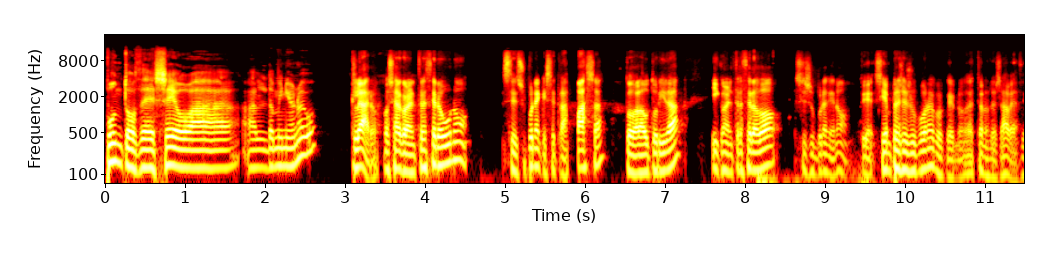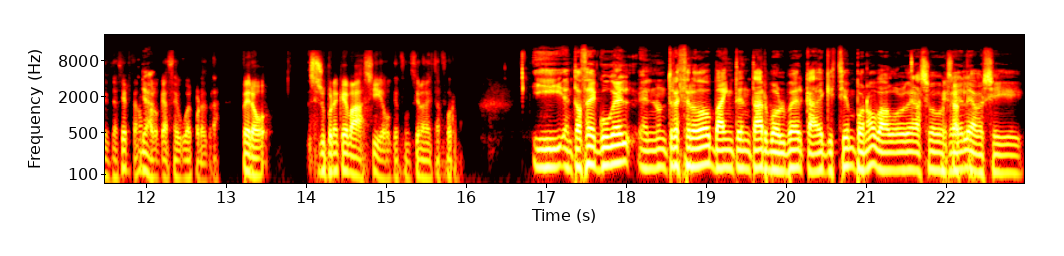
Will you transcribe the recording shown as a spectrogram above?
puntos de SEO a- al dominio nuevo. Claro, o sea, con el 301 se supone que se traspasa toda la autoridad y con el 302 se supone que no. Siempre se supone, porque no- esto no se sabe a ciencia cierta, ¿no? Ya. A lo que hace Google por detrás. Pero se supone que va así o que funciona de esta forma. Y entonces Google en un 302 va a intentar volver cada X tiempo, ¿no? Va a volver a su URL a ver si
